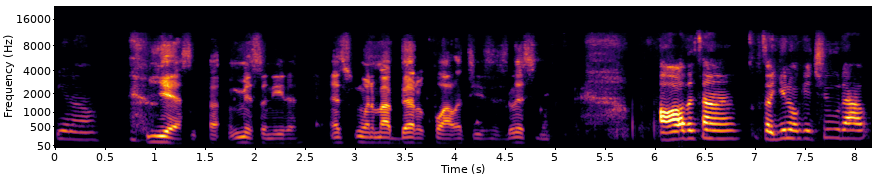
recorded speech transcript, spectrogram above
You know. yes, uh, Miss Anita, that's one of my better qualities is listening. all the time, so you don't get chewed out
